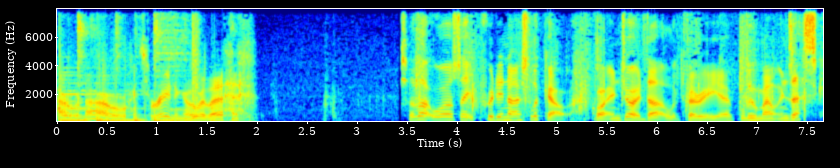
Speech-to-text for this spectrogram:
Oh no, it's raining over there. So that was a pretty nice lookout. Quite enjoyed that. Looked very uh, Blue Mountains-esque.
